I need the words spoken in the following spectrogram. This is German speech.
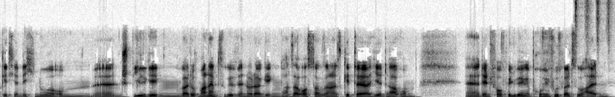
es geht hier nicht nur um äh, ein Spiel gegen Waldhof Mannheim zu gewinnen oder gegen Hansa Rostock, sondern es geht ja hier darum, äh, den VfB Lübeck im Profifußball zu halten.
